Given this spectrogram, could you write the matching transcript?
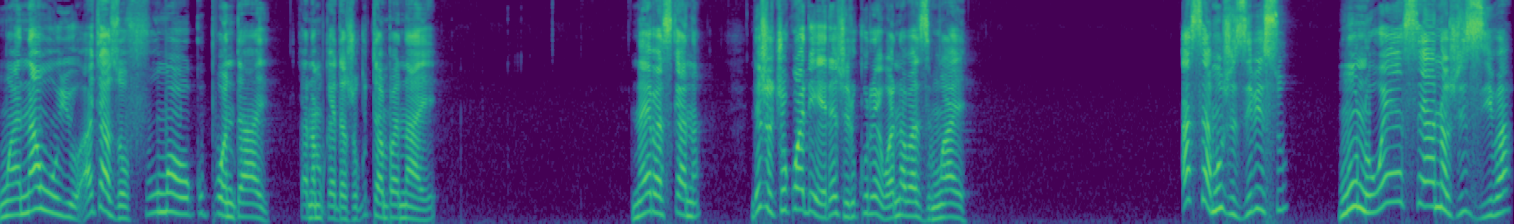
mwana uyu achazofumawo kupondai kana mukaita zvokutamba naye. Nhaye vasikana ndezvechokwadi here zviri kurehwa navazimwaya asi hamuzvizivisu munhu wese anozviziva.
